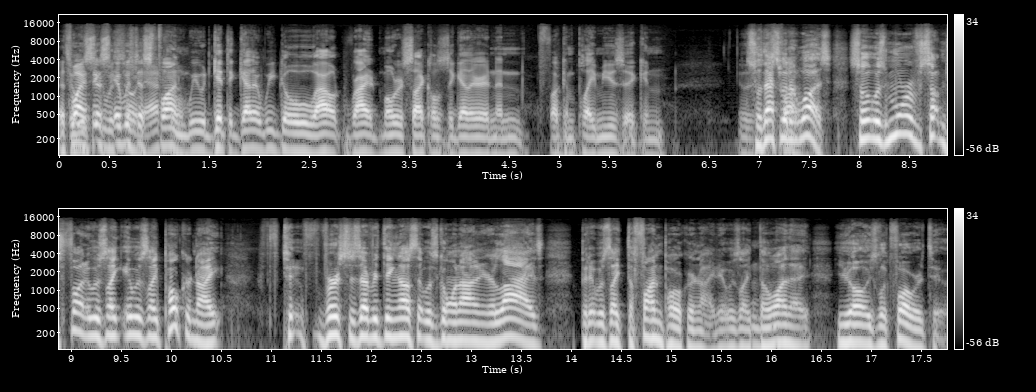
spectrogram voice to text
That's It why was, I think just, it was, so just natural. fun. We would get together. We'd go out, ride motorcycles together, and then fucking play music. And So that's just what it was. So it was more of something fun. It was like it was like poker night to, versus everything else that was going on in your lives. But it was like the fun poker night. It was like Mm-hmm. the one that you always look forward to.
